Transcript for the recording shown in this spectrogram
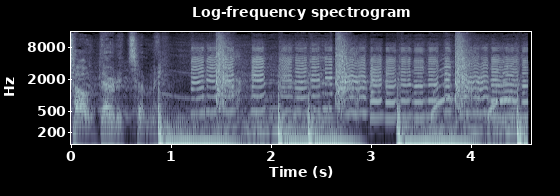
talk dirty to me.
